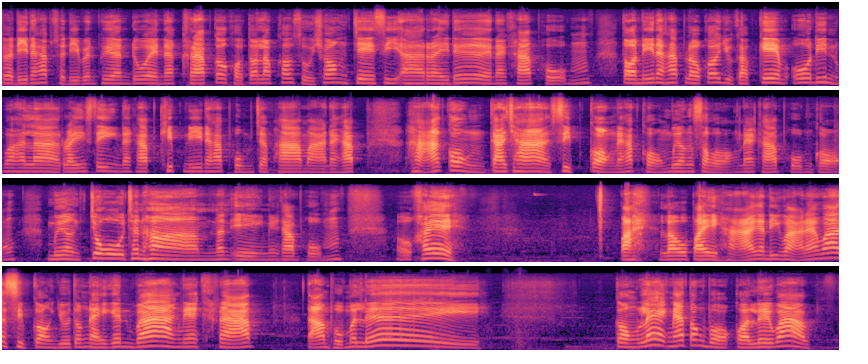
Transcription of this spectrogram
สวัสดีนะครับ สวัสดีเพื่อนๆด้วยนะครับ ก็ขอต้อนรับเข้าสู่ช่อง JCR Rider นะครับผม ตอนนี้นะครับเราก็อยู่กับเกม Odin Valhalla Rising นะครับ คลิปนี้นะครับผมจะพามานะครับ หากล่องกาชา 10 กล่องนะครับของเมือง 2 นะครับผมของเมืองโจชันฮามนั่นเองนะครับผม โอเค ไป เราไปหากันดีกว่านะว่า 10 กล่องอยู่ตรงไหนกันบ้างเนี่ยครับ ตามผมมาเลย กล่องแรกนะต้องบอกก่อนเลยว่า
